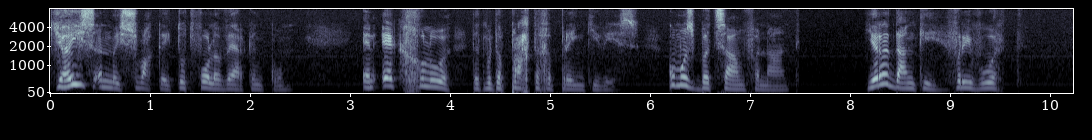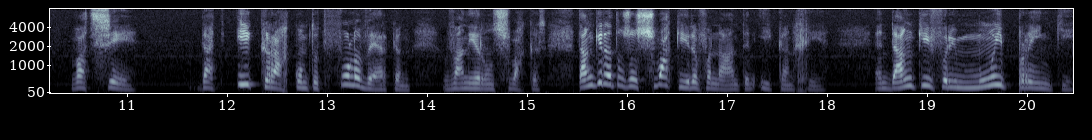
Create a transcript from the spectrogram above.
juis in my swakheid tot volle werking kom. En ek glo dit moet 'n pragtige prentjie wees. Kom ons bid saam vanaand. Here, dankie vir u woord wat sê dat u krag kom tot volle werking wanneer ons swak is. Dankie dat ons ons swakhede vanaand in u kan gee. En dankie vir die mooi prentjie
